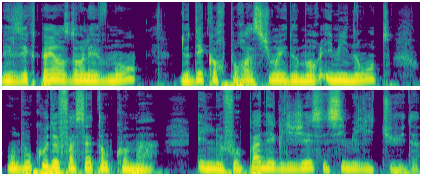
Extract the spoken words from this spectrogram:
les expériences d'enlèvement, de décorporation et de mort imminente ont beaucoup de facettes en commun. Il ne faut pas négliger ces similitudes.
